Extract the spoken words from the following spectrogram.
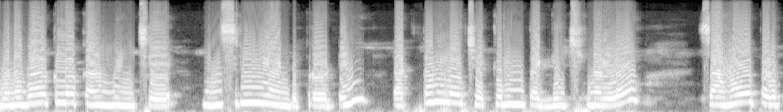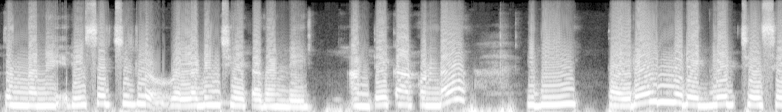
మునగాకులో కనిపించే ఇన్సులిన్ లాంటి ప్రోటీన్ రక్తంలో చక్కెరను తగ్గించడంలో సహాయపడుతుందని రీసెర్చ్లు వెల్లడించాయి కదండి. అంతేకాకుండా ఇది థైరాయిడ్ని రెగ్యులేట్ చేసే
